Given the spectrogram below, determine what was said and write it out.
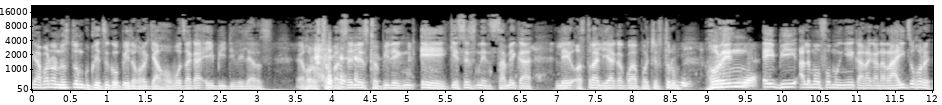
ke a bona no se tsong kutlwetse ko pele gore ke a go botsa ka ab de villers eh, gore setlhopha se le se tlhophileng ee ke se se neng se tshameka le australia ka kwa potchefstroom. Goreng ab a le mo formong e kana-kana re a itse gore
